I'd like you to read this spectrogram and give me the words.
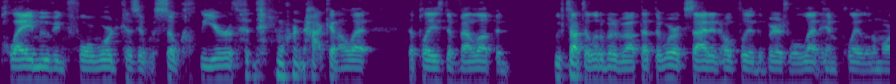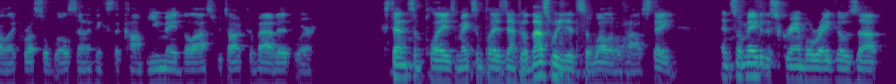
play moving forward because it was so clear that they were not going to let the plays develop. And we've talked a little bit about that, that we're excited. Hopefully the Bears will let him play a little more like Russell Wilson. I think it's the comp you made the last we talked about it, where extend some plays, make some plays downfield. That's what he did so well at Ohio State. And so maybe the scramble rate goes up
